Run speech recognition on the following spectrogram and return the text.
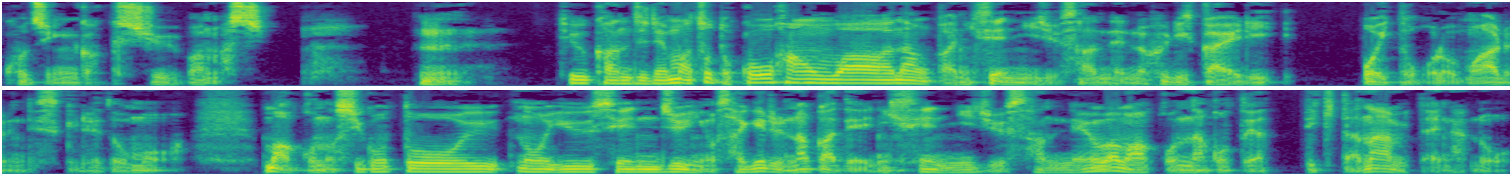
個人学習話。うん。っていう感じで、まあ、ちょっと後半はなんか2023年の振り返りっぽいところもあるんですけれども、まあこの仕事の優先順位を下げる中で2023年はまこんなことやってきたなみたいなのを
